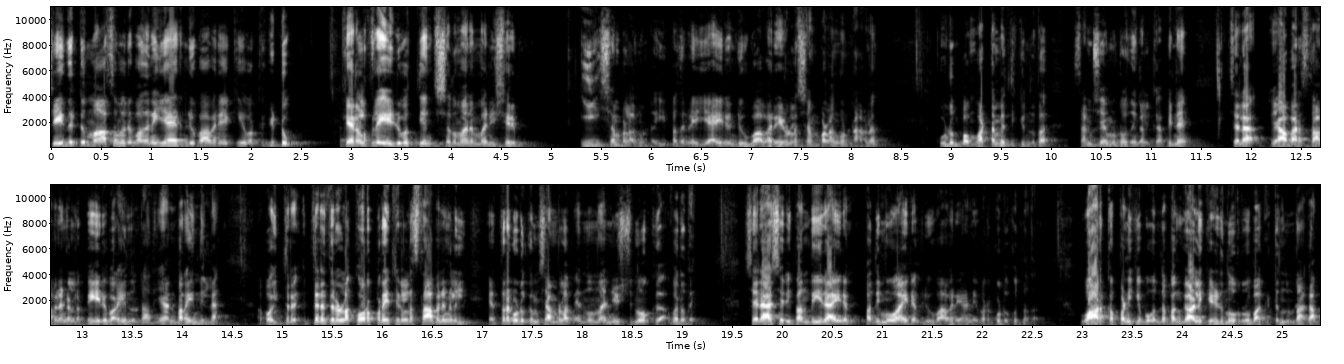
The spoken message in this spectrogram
ചെയ്തിട്ടും മാസം ഒരു പതിനയ്യായിരം രൂപ വരെയൊക്കെ ഇവർക്ക് കിട്ടും. കേരളത്തിലെ എഴുപത്തിയഞ്ച് ശതമാനം മനുഷ്യരും ഈ ശമ്പളം കൊണ്ട് ഈ പതിനയ്യായിരം രൂപ വരെയുള്ള ശമ്പളം കൊണ്ടാണ് കുടുംബം വട്ടം എത്തിക്കുന്നത് സംശയമുണ്ടോ നിങ്ങൾക്ക്? പിന്നെ ചില വ്യാപാര സ്ഥാപനങ്ങളുടെ പേര് പറയുന്നുണ്ട് അത് ഞാൻ പറയുന്നില്ല. അപ്പോൾ ഇത്ര ഇത്തരത്തിലുള്ള കോർപ്പറേറ്റുകളുടെ സ്ഥാപനങ്ങളിൽ എത്ര കൊടുക്കും ശമ്പളം എന്നൊന്ന് അന്വേഷിച്ച് നോക്കുക വെറുതെ. ശരാശരി പന്തിരായിരം പതിമൂവായിരം രൂപ വരെയാണ് ഇവർ കൊടുക്കുന്നത്. വാർക്കപ്പണിക്ക് പോകുന്ന ബംഗാളിക്ക് എഴുന്നൂറ് രൂപ കിട്ടുന്നുണ്ടാകാം.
